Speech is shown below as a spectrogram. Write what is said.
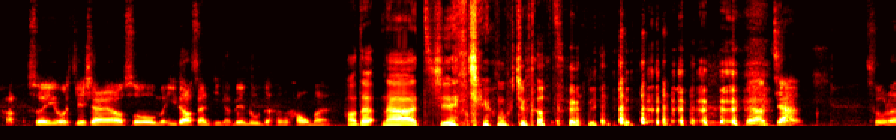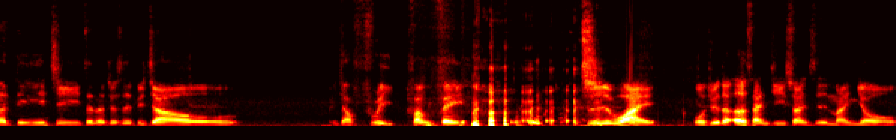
好，所以我接下来要说，我们一到三集那边录的很好吗？好的，那今天节目就到这里。不要这样，除了第一集真的就是比较比较 free 放飞之外，我觉得二三集算是蛮有。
